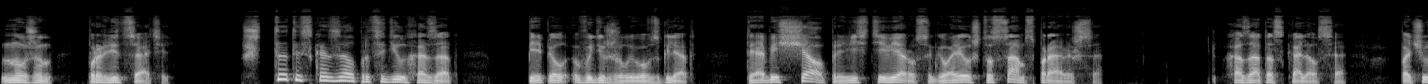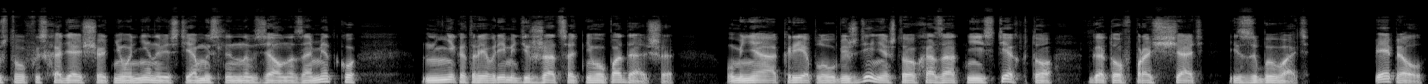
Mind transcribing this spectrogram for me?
Нужен прорицатель. «Что ты сказал?» — процедил Хазат. Пепел выдержал его взгляд. «Ты обещал привести Верус и говорил, что сам справишься». Хазат оскалился — Почувствовав исходящую от него ненависть, я мысленно взял на заметку некоторое время держаться от него подальше. У меня крепло убеждение, что Хазат не из тех, кто готов прощать и забывать. «Пепел»,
